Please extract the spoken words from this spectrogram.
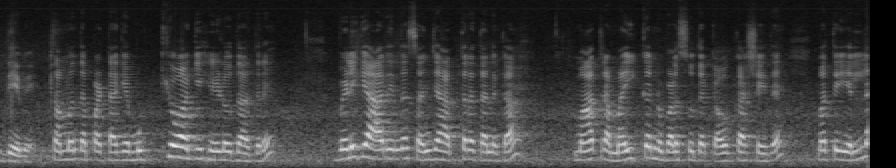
ಇದ್ದೇವೆ. ಸಂಬಂಧಪಟ್ಟಾಗೆ ಮುಖ್ಯವಾಗಿ ಹೇಳೋದಾದರೆ, ಬೆಳಿಗ್ಗೆ ಆರರಿಂದ ಸಂಜೆ ಹತ್ತರ ತನಕ ಮಾತ್ರ ಮೈಕನ್ನು ಬಳಸೋದಕ್ಕೆ ಅವಕಾಶ ಇದೆ. ಮತ್ತು ಎಲ್ಲ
